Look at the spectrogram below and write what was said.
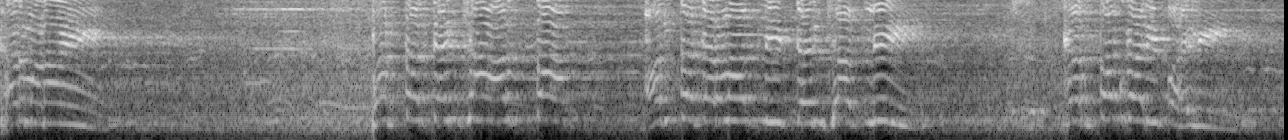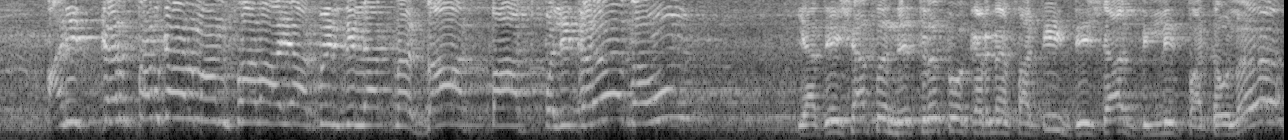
धर्म नाही फक्त त्यांच्या अर्थ अंतकरणातली त्यांच्यातली कर्तबगारी पाहिली आणि कर्तबगार माणसाला या बीड जिल्ह्यातनं जात पात पलीकडे जाऊन या देशाचं नेतृत्व करण्यासाठी देशात दिल्लीत पाठवलं.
